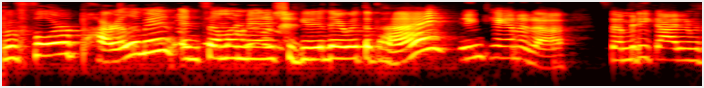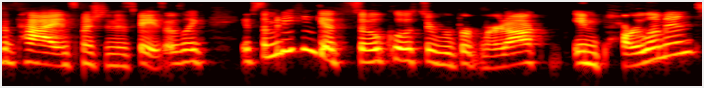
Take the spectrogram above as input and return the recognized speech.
before Parliament, and someone managed to get in there with the pie in Canada. Somebody got in with a pie and smushed in his face. I was like, if somebody can get so close to Rupert Murdoch in Parliament,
